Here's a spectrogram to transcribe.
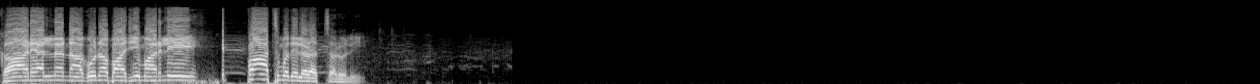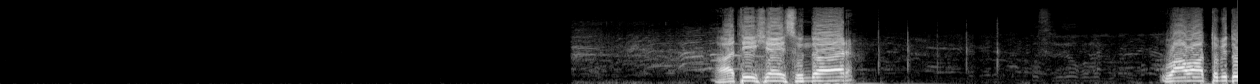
काड्यालनं नागोनं बाजी मारली. पाच मध्ये लढत चालवली. अतिशय सुंदर. वा वा तुम्ही दो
